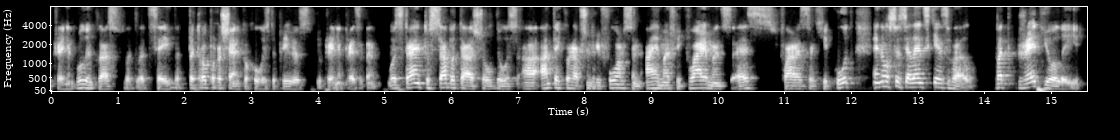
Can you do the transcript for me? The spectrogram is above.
Ukrainian ruling class, let, us say Petro Poroshenko, who was the previous Ukrainian president, was trying to sabotage all those uh, anti-corruption reforms and IMF requirements as far as he could, and also Zelensky as well. But gradually,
